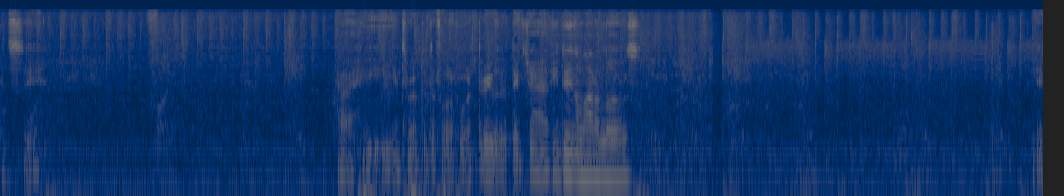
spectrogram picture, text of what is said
Let's see. Uh, he interrupted the 4-4-3 with a thick jab. He's doing a lot of lows. Yeah,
